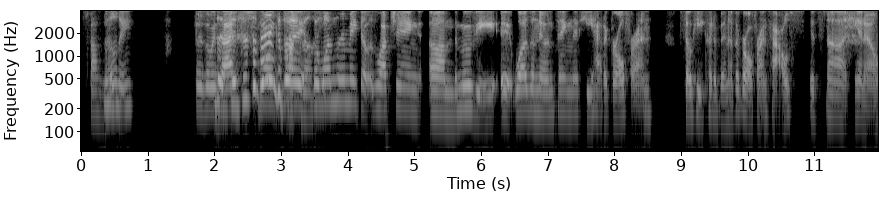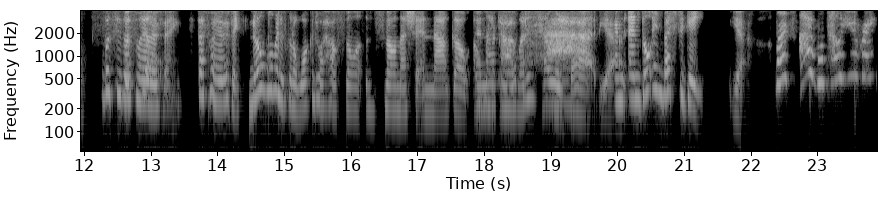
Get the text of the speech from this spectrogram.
it's a mm-hmm. possibility. There's always Th- that. there's a very Well, good the, possibility The one roommate that was watching um the movie, it was a known thing that he had a girlfriend. So he could have been at the girlfriend's house. It's not, you know. but see but that's my other thing that's my other thing no woman is going to walk into a house smell, smelling that shit and not go oh and my god what, what the is hell is that? Yeah. and and go investigate yeah. let's i will tell you right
